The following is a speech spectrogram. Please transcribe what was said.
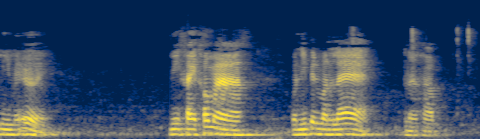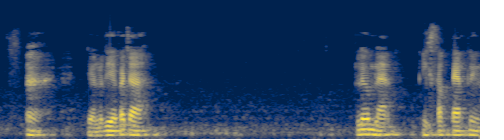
มีไหมเอ่ย มีใครเข้ามา วันนี้เป็นวันแรกนะครับ อ่า เดี๋ยวเราเดียก็จะ เริ่มแล้ว อีกสักแป๊บหนึ่ง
